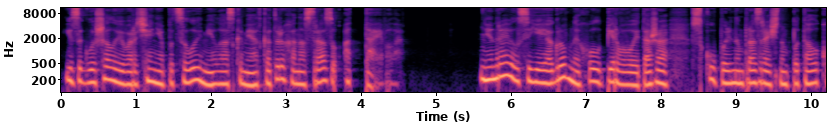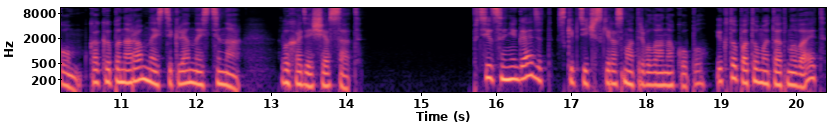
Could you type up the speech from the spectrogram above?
и заглушал ее ворчание поцелуями и ласками, от которых она сразу оттаивала. Не нравился ей огромный холл первого этажа с купольным прозрачным потолком, как и панорамная стеклянная стена, выходящая в сад. «Птицы не гадят?» – скептически рассматривала она купол. «И кто потом это отмывает?»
